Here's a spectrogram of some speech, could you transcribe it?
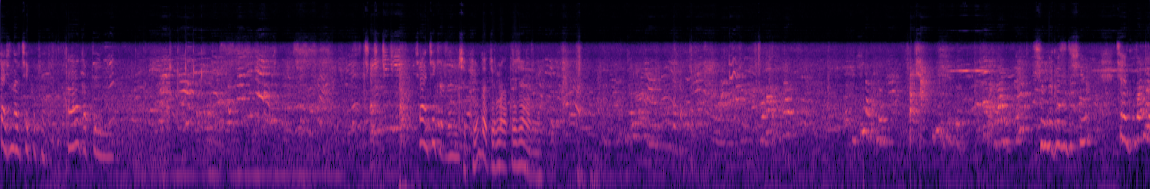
Sen şunları çek kapı. Aa kaptı elini. Sen çek elini. Çekiyorum da cırmalattıracağım elimi. Şunda gözü düşüyor. Sen kulağını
